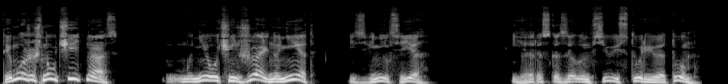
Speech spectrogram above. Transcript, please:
«Ты можешь научить нас!» «Мне очень жаль, но нет!» — извинился я. Я рассказал им всю историю о том,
